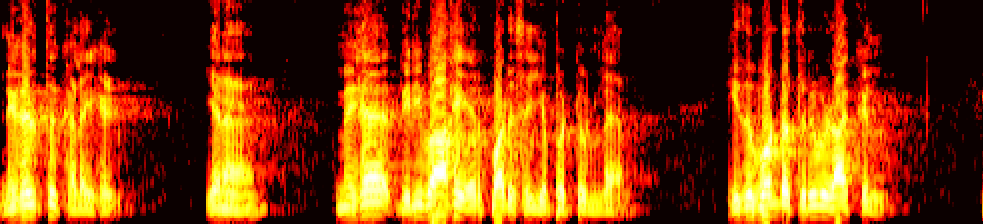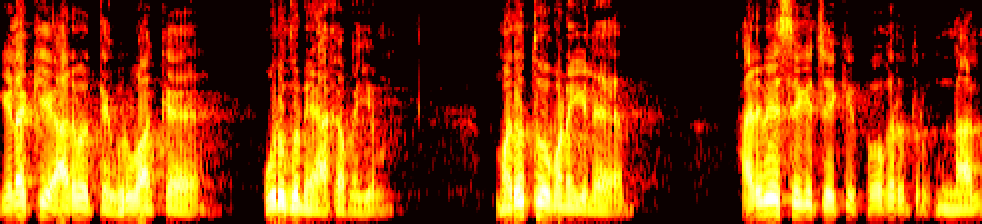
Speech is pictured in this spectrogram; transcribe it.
நிகழ்த்து கலைகள் என மிக விரிவாக ஏற்பாடு செய்யப்பட்டுள்ள இது போன்ற திருவிழாக்கள் இலக்கிய ஆர்வத்தை உருவாக்க உறுதுணையாக அமையும். மருத்துவமனையில் அறுவை சிகிச்சைக்கு போகிறதுக்கு முன்னால்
